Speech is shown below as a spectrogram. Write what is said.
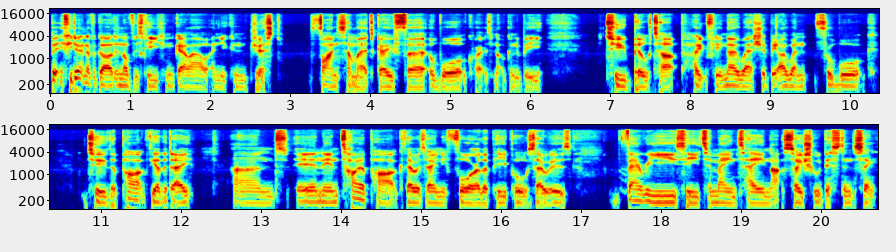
but if you don't have a garden, obviously you can go out and you can just find somewhere to go for a walk where it's not going to be too built up. Hopefully, nowhere should be. I went for a walk to the park the other day, and in the entire park, there was only four other people. So it was very easy to maintain that social distancing.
